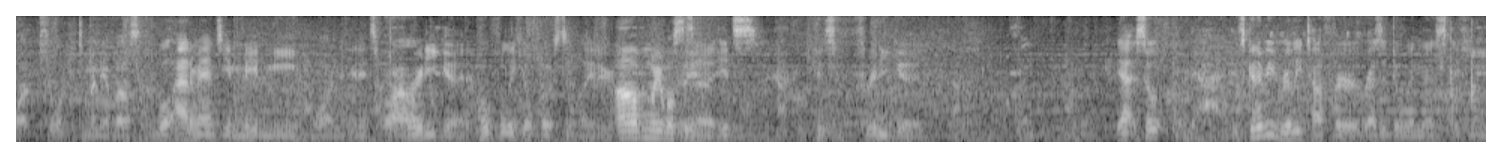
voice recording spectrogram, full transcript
look, to look at too many of those. Well, Adamantium made me one, and it's Wow. pretty good. Hopefully, he'll post it later. Um, we will see. uh, it's it's pretty good. Yeah, so it's gonna be really tough for Reza to win this if he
